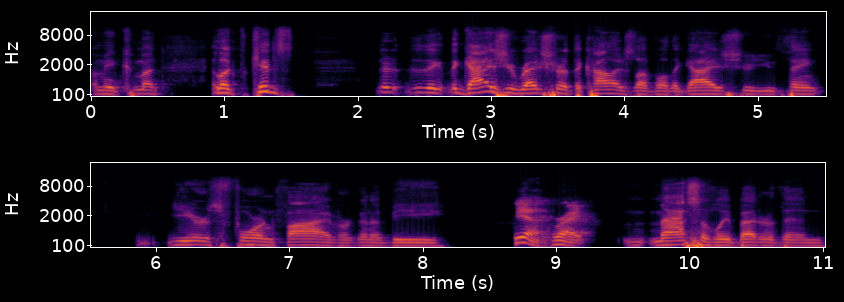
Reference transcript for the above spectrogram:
I mean, come on. Look, the kids, the, the, the guys you redshirt at the college level, the guys who you think years four and five are going to be. Yeah, right. massively better than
